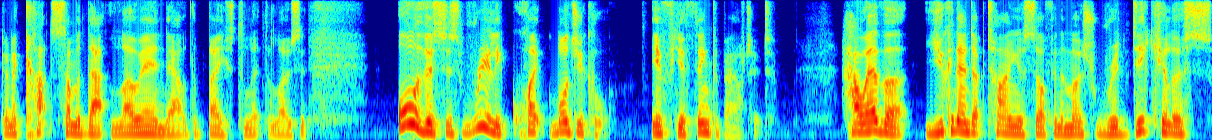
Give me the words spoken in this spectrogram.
going to cut some of that low end out of the bass to let the low synth. All of this is really quite logical if you think about it. However, you can end up tying yourself in the most ridiculous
